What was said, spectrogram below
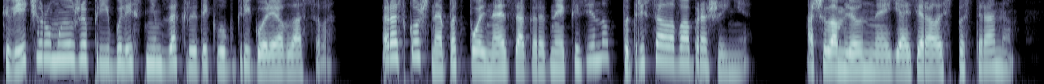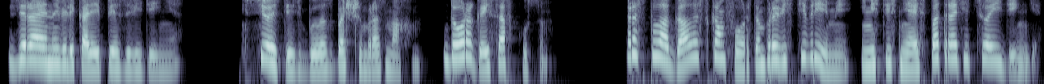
К вечеру мы уже прибыли с ним в закрытый клуб Григория Власова. Роскошное подпольное загородное казино потрясало воображение. Ошеломленная, я озиралась по сторонам, взирая на великолепие заведения. Все здесь было с большим размахом, дорого и со вкусом. Располагала с комфортом провести время и не стесняясь потратить свои деньги.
